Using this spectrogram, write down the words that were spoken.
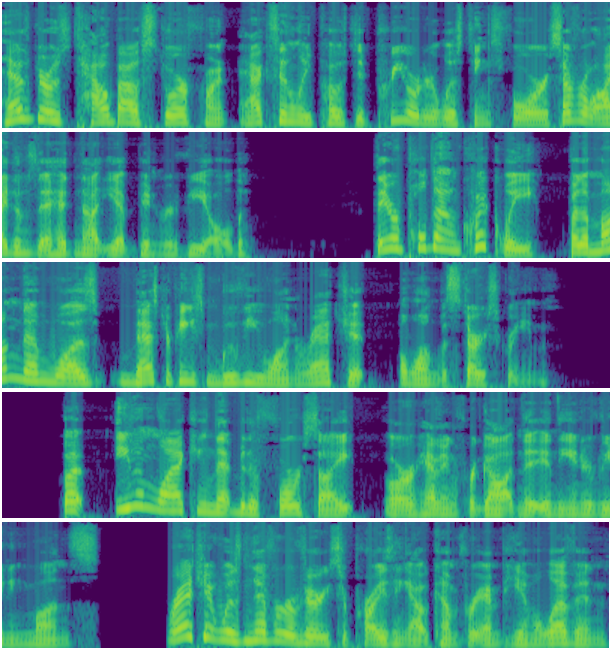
Hasbro's Taobao storefront accidentally posted pre-order listings for several items that had not yet been revealed. They were pulled down quickly, but among them was Masterpiece Movie 1 Ratchet, along with Starscream. But even lacking that bit of foresight, or having forgotten it in the intervening months, Ratchet was never a very surprising outcome for MPM 11,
